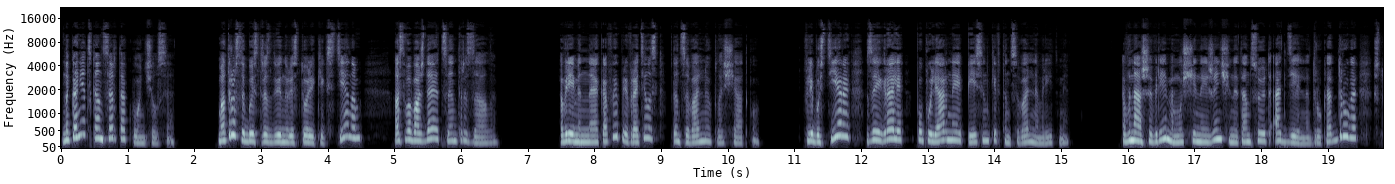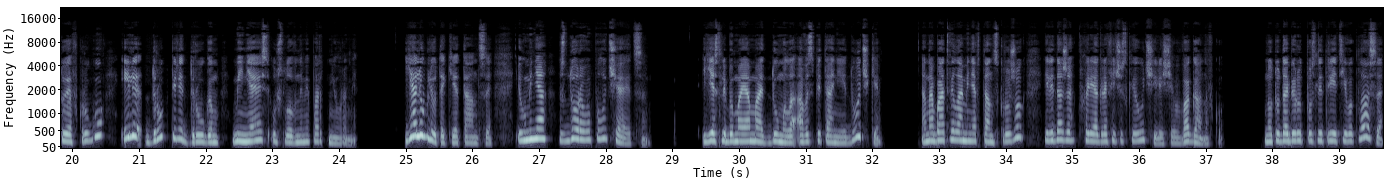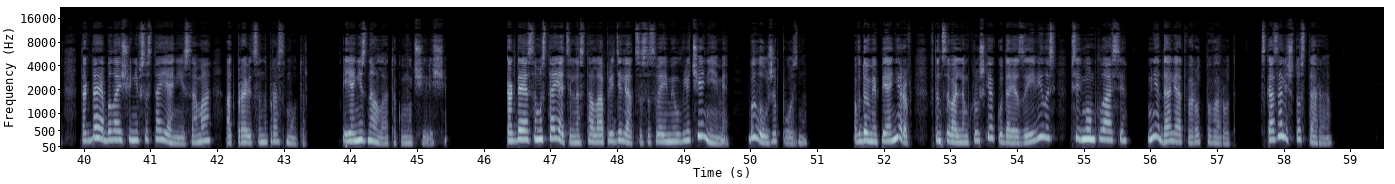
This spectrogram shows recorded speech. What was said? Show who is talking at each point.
Speaker 1: Наконец концерт окончился. Матросы быстро сдвинули столики к стенам, освобождая центр зала. Временное кафе превратилось в танцевальную площадку. Флебустьеры заиграли популярные песенки в танцевальном ритме. В наше время мужчины и женщины танцуют отдельно друг от друга, стоя в кругу или друг перед другом, меняясь условными партнерами. Я люблю такие танцы, и у меня здорово получается. Если бы моя мать думала о воспитании дочки, она бы отвела меня в танц-кружок или даже в хореографическое училище, в Вагановку. Но туда берут после третьего класса, тогда я была еще не в состоянии сама отправиться на просмотр. И я не знала о таком училище. Когда я самостоятельно стала определяться со своими увлечениями, было уже поздно. В Доме пионеров, в танцевальном кружке, куда я заявилась, в седьмом классе, мне дали отворот-поворот. Сказали, что стара.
